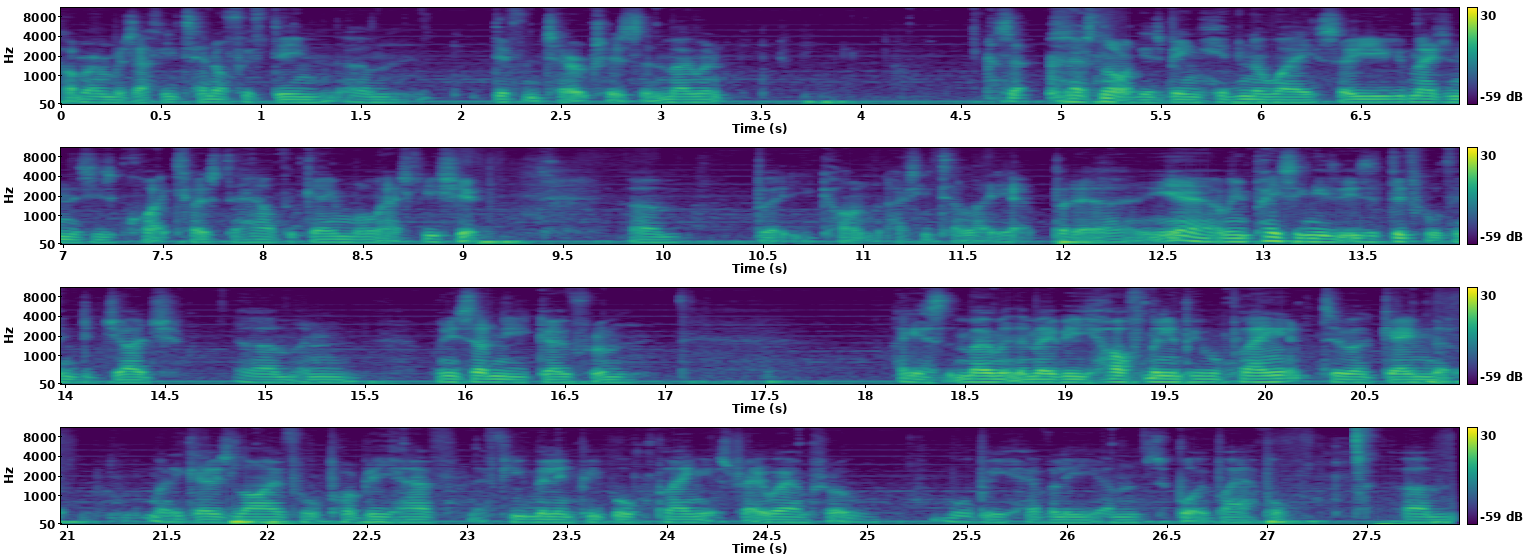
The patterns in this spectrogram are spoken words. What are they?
I can't remember exactly ten or fifteen um, different territories at the moment. So, so, it's not like it's being hidden away. So you imagine this is quite close to how the game will actually ship. Um, but you can't actually tell that yet. But uh, yeah, I mean, pacing is, is, a difficult thing to judge, um, and when you suddenly go from I guess at the moment there may be half a million people playing it to a game that when it goes live will probably have a few million people playing it straight away. I'm sure will be heavily um, supported by Apple. Um,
